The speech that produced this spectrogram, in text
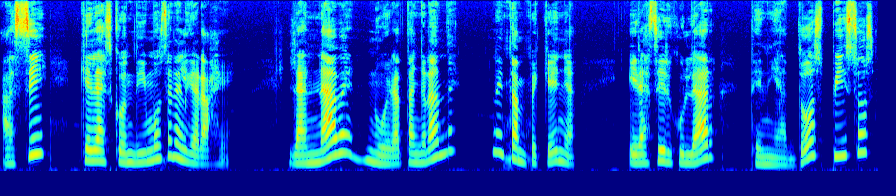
Así que la escondimos en el garaje. La nave no era tan grande ni tan pequeña. Era circular, tenía dos pisos.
